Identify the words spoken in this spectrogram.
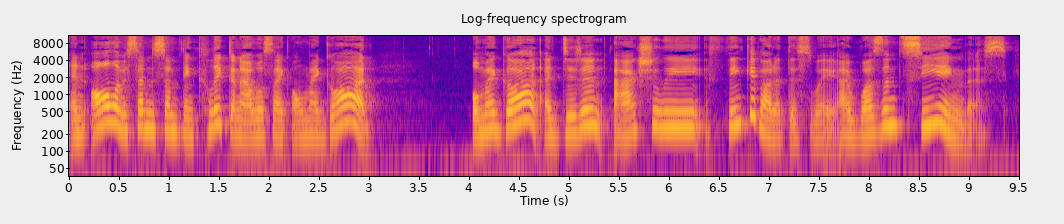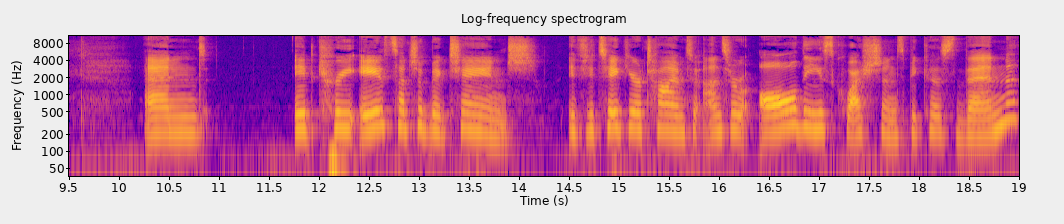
and all of a sudden, something clicked, and I was like, oh my God, oh my God, I didn't actually think about it this way. I wasn't seeing this. And it creates such a big change if you take your time to answer all these questions, because then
